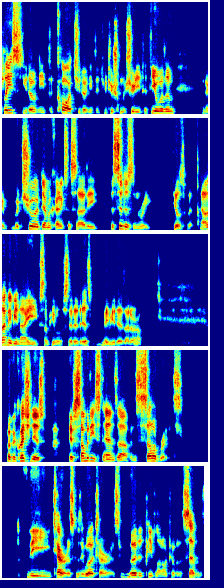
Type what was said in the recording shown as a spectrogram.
police, you don't need the courts, you don't need the judicial machinery to deal with them. In a mature democratic society, the citizenry deals with it. Now, that may be naive. Some people have said it is. Maybe it is. I don't know. But the question is if somebody stands up and celebrates the terrorists, because they were terrorists who murdered people on October the 7th,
